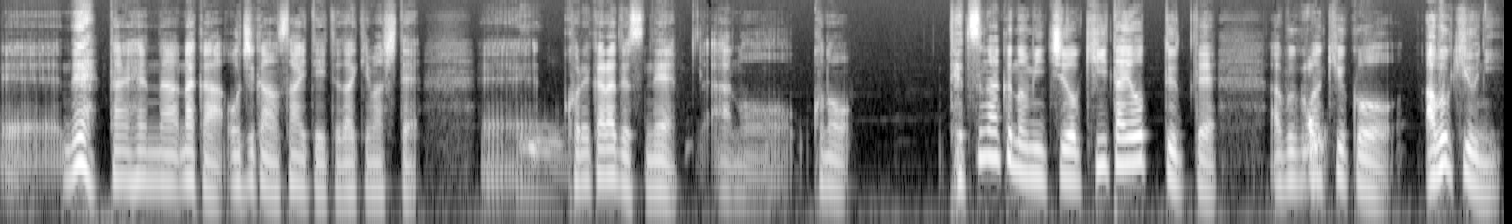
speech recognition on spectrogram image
えーね、大変な中、お時間を割いていただきまして、えーうん。これからですね、あのこの哲学の道を聞いたよって言って、阿武隈急行、阿武急に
